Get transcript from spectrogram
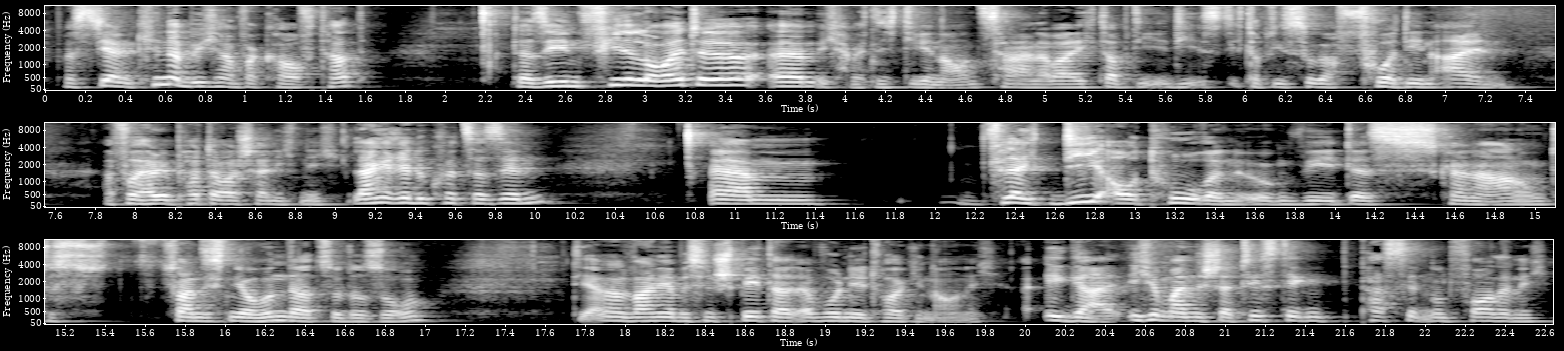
was die an Kinderbüchern verkauft hat, da sehen viele Leute, ähm, ich habe jetzt nicht die genauen Zahlen, aber ich glaube, die, die, ist, glaub, die ist sogar vor den allen. Aber vor Harry Potter wahrscheinlich nicht. Lange Rede, kurzer Sinn. Ähm, vielleicht die Autorin irgendwie des, keine Ahnung, des 20. Jahrhunderts oder so. Die anderen waren ja ein bisschen später, da wurden die Tolkien auch nicht. Egal, ich und meine Statistiken passt hinten und vorne nicht.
